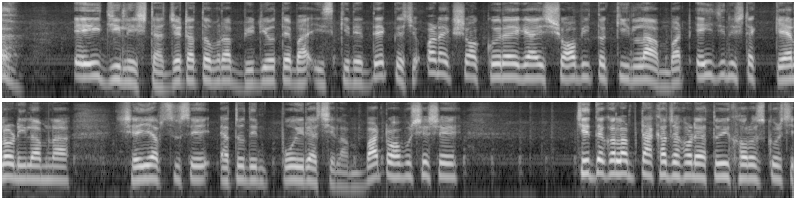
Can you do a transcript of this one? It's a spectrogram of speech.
এই জিনিসটা, যেটা তোমরা ভিডিওতে বা স্ক্রিনে দেখতেছো। অনেক শখ করে গাই সবই তো কিনলাম বাট এই জিনিসটা কেন নিলাম না? সেই আফসুসে এতদিন পইরা ছিলাম বাট অবশেষে চিন্তা করলাম, টাকা যখন এতই খরচ করছি,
